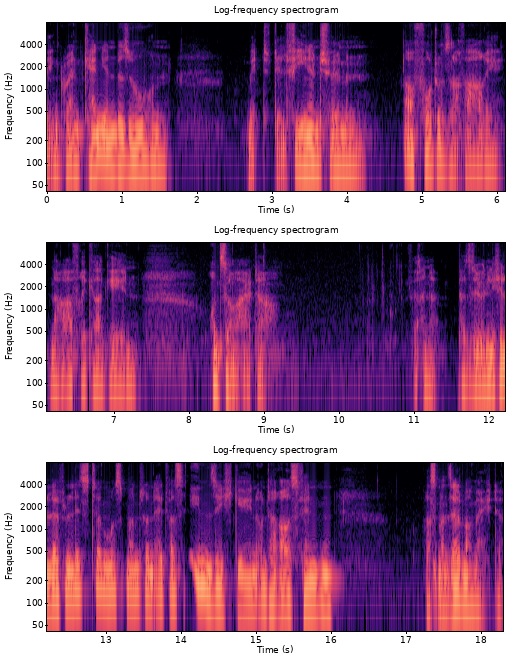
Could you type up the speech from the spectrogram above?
den Grand Canyon besuchen, mit Delfinen schwimmen, auf Fotosafari nach Afrika gehen und so weiter. Für eine persönliche Löffelliste muss man schon etwas in sich gehen und herausfinden, was man selber möchte.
